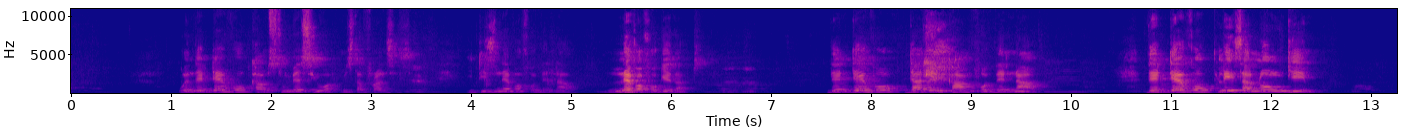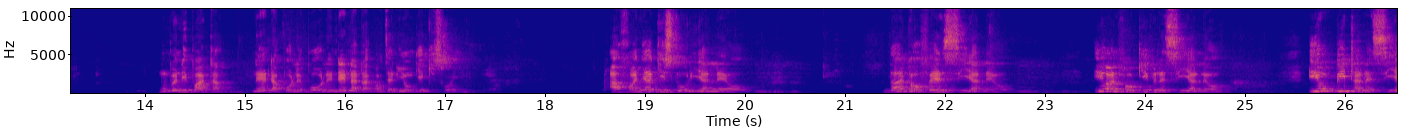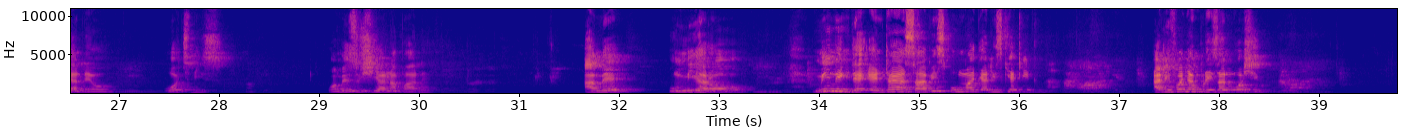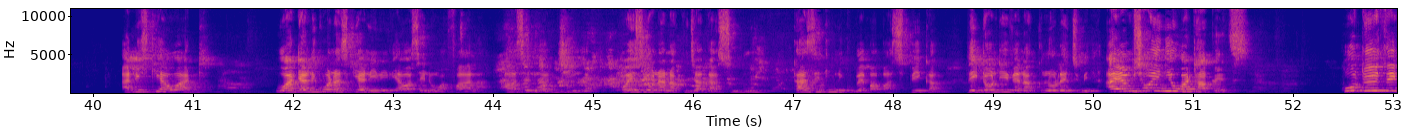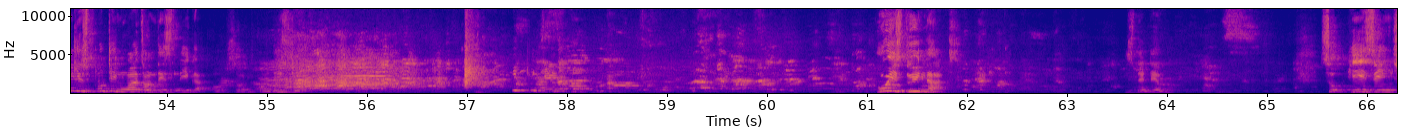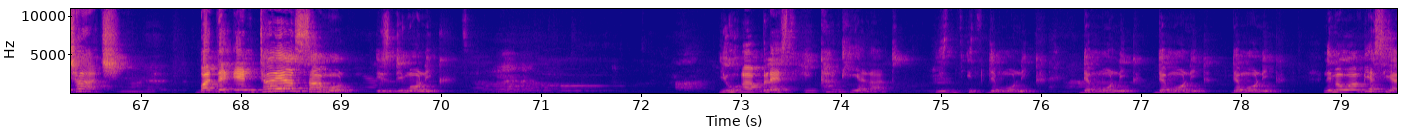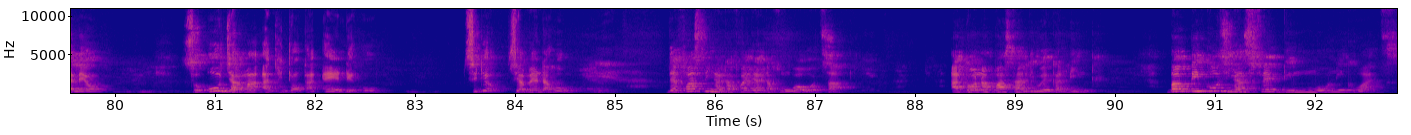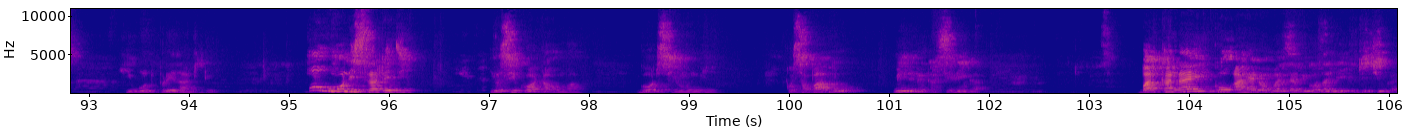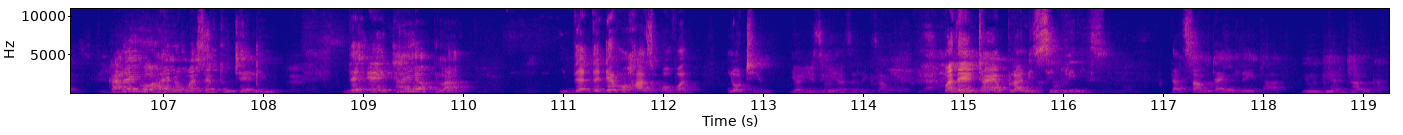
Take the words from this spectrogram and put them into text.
when the devil comes to mess you up, Mr. Francis, it is never for the now. Never forget that. The devil doesn't come for the now. The devil plays a long game. Mmenipata? Naenda polepole. Nenda wacha niongee Kiswahili. Afanyagi story ya leo. That offense si ya leo. Hiyo unforgiveness si ya leo. Hiyo bitterness si ya leo. Watch this. Wamezushiana pale. Ameumia roho. Meaning the entire service, umaji alisikia kitu. Alifanya praise and worship. Alisikia word. Word alikuwa anasikia ni nini? Hawa ni wafala. Hawa sasa ni wajinga. Hawezi ona na kujaga asubuhi. Kazi tu ni kubeba hapa speaker. They don't even acknowledge me. I am showing you what happens. Who do you think is putting words on this nigger? Oh, sorry, on this joke. Who is doing that? It's the devil. So he is in charge, but the entire sermon is demonic. You are blessed. He can't hear that. He's, it's demonic, demonic, demonic, demonic. Nimewambia si ya leo. So huyu jamaa akitoka aende home, si? Si ameenda home. The first thing atafanya atafungua WhatsApp, ataona pastor aliweka link, but because he has fed demonic words, he won't pray that day. Huoni strategy hiyo ataomba God siombi kwa sababu mi nimekasirika. But can I go ahead of myself because I need to teach you guys? Can I go ahead of myself to tell you the entire plan that the devil has over not you, you are using me as an example, but the entire plan is simply this that sometime later you will be a drunkard,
